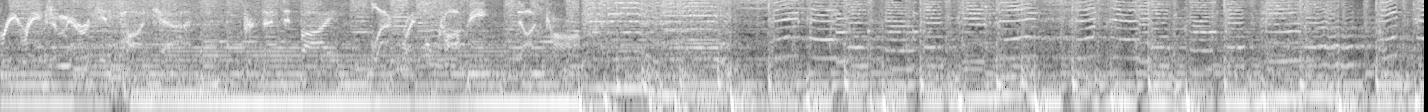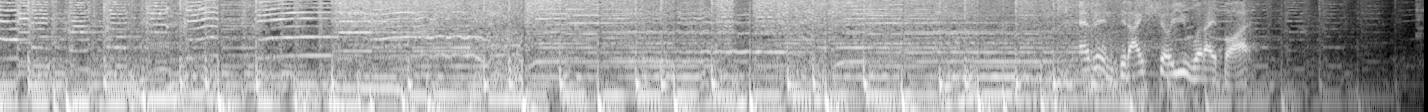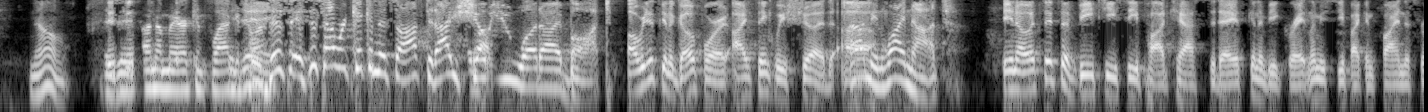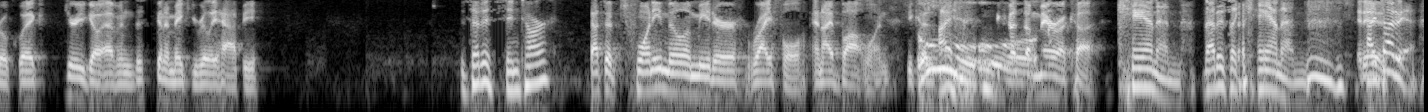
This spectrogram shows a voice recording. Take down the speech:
Free Range American podcast, presented by BlackRifleCoffee.com. Evan, did I show you what I bought? No. This Is it an American flag Is guitar? it- Is this is this how we're kicking this off? Did I show Yeah. you what I bought? Are we just going to go for it? I think we should. Uh, I mean, why not? you know, it's it's a VTC podcast today. It's going to be great. Let me see if I can find this real quick. Here you go, Evan. This is going to make you really happy. Is that a centaur? That's a 20 millimeter rifle, and I bought one because Ooh. because America. Cannon. That is a cannon. I thought it,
